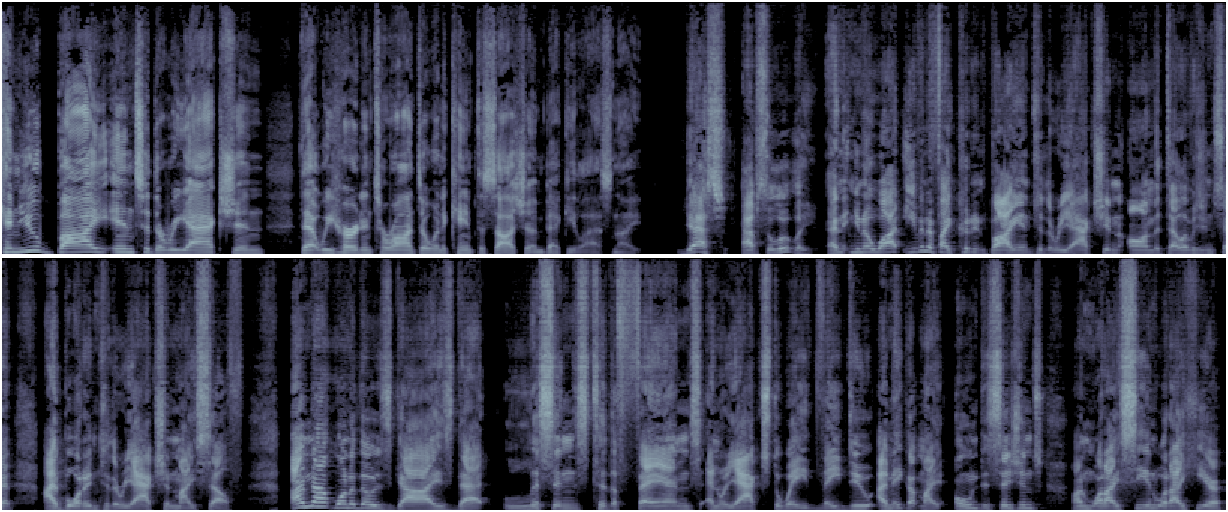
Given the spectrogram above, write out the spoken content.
Can you buy into the reaction that we heard in Toronto when it came to Sasha and Becky last night? Yes, absolutely. And you know what? Even if I couldn't buy into the reaction on the television set, I bought into the reaction myself. I'm not one of those guys that listens to the fans and reacts the way they do. I make up my own decisions on what I see and what I hear,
